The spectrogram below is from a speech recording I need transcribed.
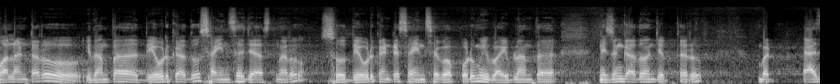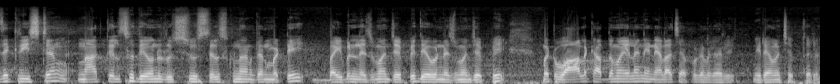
వాళ్ళు అంటారు ఇదంతా దేవుడు కాదు సైన్సే చేస్తున్నారు. సో దేవుడి కంటే సైన్సే గొప్పడు మీ బైబిల్ అంతా నిజం కాదు అని చెప్తారు. బట్ యాజ్ ఎ క్రిస్టియన్ నాకు తెలుసు దేవుని రుచి చూసి తెలుసుకున్నాను కాబట్టి బైబిల్ నిజమని చెప్పి దేవుడు నిజమని చెప్పి బట్ వాళ్ళకి అర్థమయ్యేలా నేను ఎలా చెప్పగలగాలి? మీరేమైనా చెప్తారు?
